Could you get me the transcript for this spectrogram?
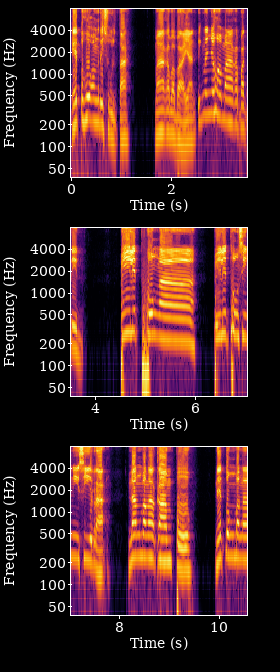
ito ho ang resulta, mga kababayan. Tingnan nyo ho mga kapatid. Pilit hong, uh, pilit hong sinisira ng mga kampo, netong mga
